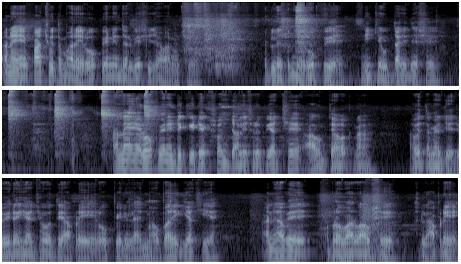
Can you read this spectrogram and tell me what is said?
અને પાછું તમારે રોપવેની અંદર બેસી જવાનું છે. એટલે તમને રોપવે નીચે ઉતારી દેશે. અને રોપવેની ટિકિટ એકસો ચાલીસ રૂપિયા છે આવક જાવકના હવે તમે જે જોઈ રહ્યા છો તે આપણે રોપવેની લાઇનમાં ઊભા રહી ગયા છીએ. અને હવે આપણો વારો આવશે એટલે આપણે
